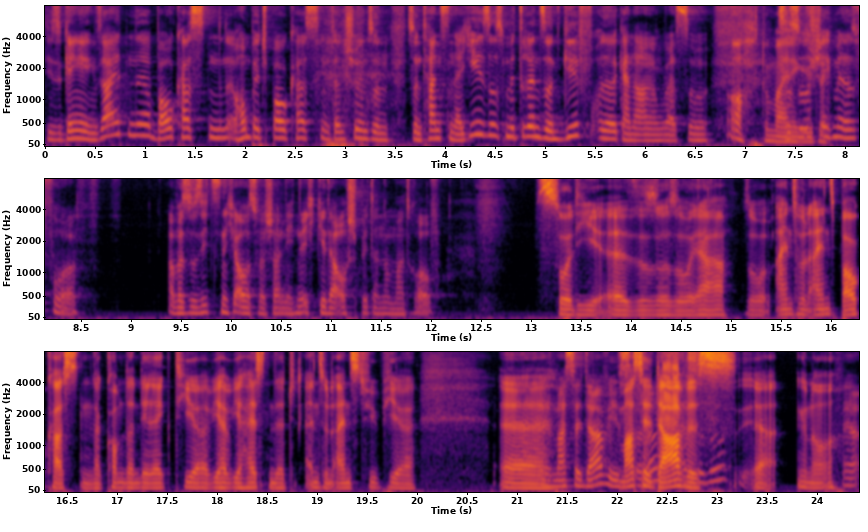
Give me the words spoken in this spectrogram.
diese gängigen Seiten, ne, Baukasten, Homepage-Baukasten und dann schön so ein, so ein tanzender Jesus mit drin, so ein GIF oder keine Ahnung was. So, Ach, du meine so, so stelle ich mir das vor. Aber so sieht es nicht aus wahrscheinlich. Ne? Ich gehe da auch später nochmal drauf. So die, äh, so, so, so, ja, so 1 und 1 Baukasten, da kommt dann direkt hier, wie, wie heißt denn der 1 und 1 Typ hier? Äh, Äh, Marcel Davis. Marcel oder? Davis, ja, genau, Weißt du so? Ja,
